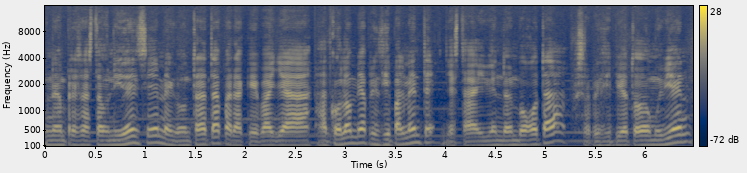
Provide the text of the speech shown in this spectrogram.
Una empresa estadounidense me contrata para que vaya a Colombia principalmente. Ya estaba viviendo en Bogotá, pues al principio todo muy bien,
